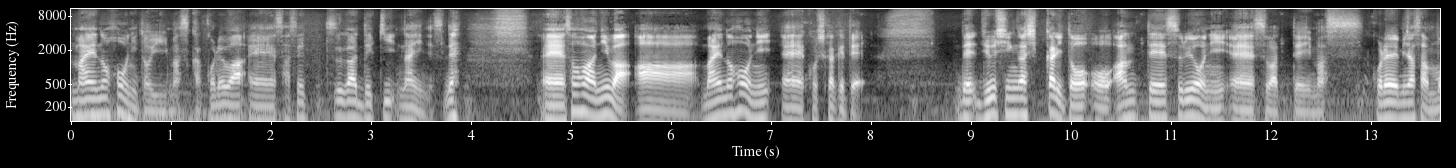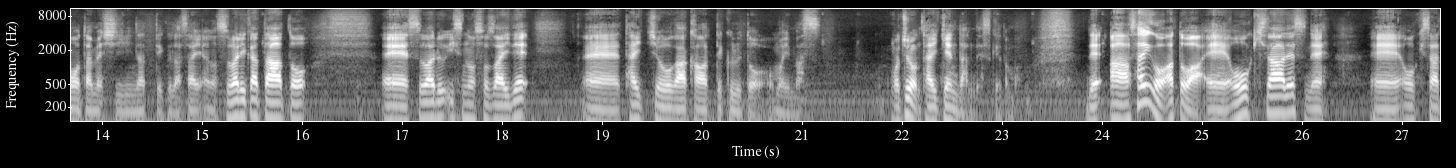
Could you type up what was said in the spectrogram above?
前の方にと言いますかこれは、え左折ができないんですね、えソファーにはあ前の方に、え腰掛けてで重心がしっかりと安定するように、えー、座っています。これ皆さんもお試しになってください。あの座り方と、えー、座る椅子の素材で、えー、体調が変わってくると思います。もちろん体験談ですけども。であ最後あとは、え大きさですね、え大きさ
